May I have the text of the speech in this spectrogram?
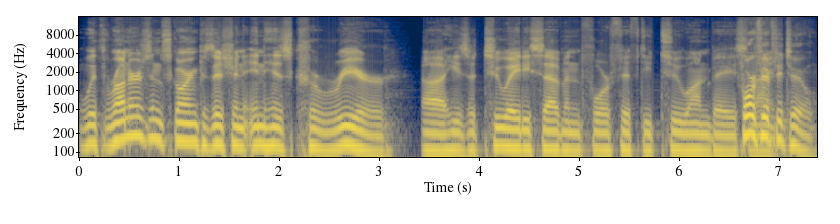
with runners in scoring position in his career, uh, he's a 287, 452 on base. Four nine- fifty two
